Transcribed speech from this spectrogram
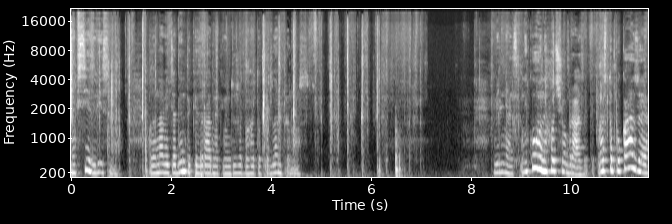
не всі, звісно. Але навіть один такий зрадник, він дуже багато проблем приносить. Вільняць. Нікого не хоче образити. Просто показує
